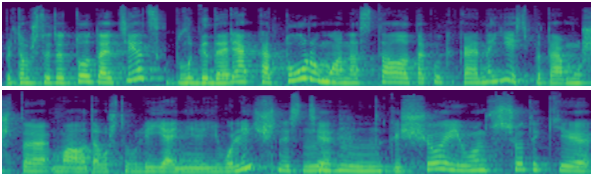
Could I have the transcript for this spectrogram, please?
При том, что это тот отец, благодаря которому она стала такой, какая она есть, потому что мало того, что влияние его личности, Мгм. так еще и он все-таки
